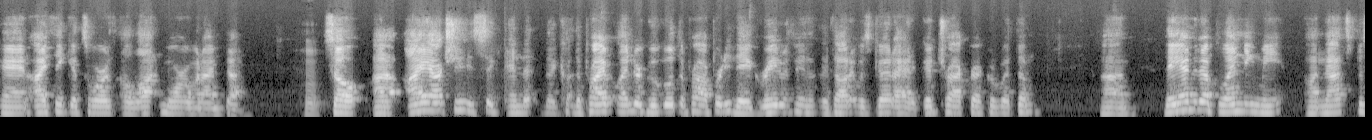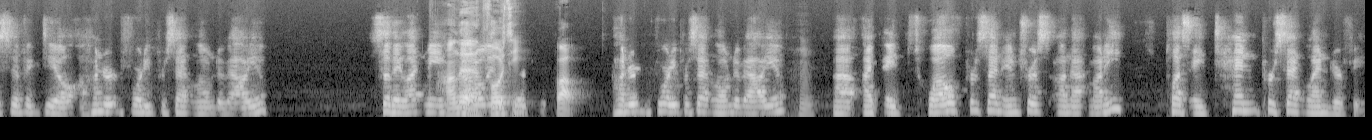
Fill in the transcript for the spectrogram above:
And I think it's worth a lot more when I'm done. Hmm. So uh, I actually, and the, the, the private lender Googled the property. They agreed with me that they thought it was good. I had a good track record with them. Um, they ended up lending me on that specific deal 140% loan to value. So they let me not only 140. first- Wow. 140% loan to value. Hmm. Uh, I paid 12% interest on that money plus a 10% lender fee.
